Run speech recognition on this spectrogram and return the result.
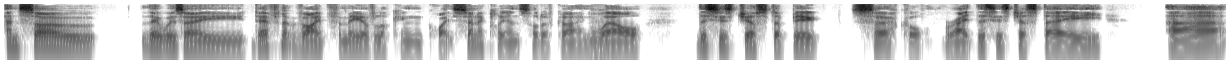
And so there was a definite vibe for me of looking quite cynically and sort of going, Mhm. well, this is just a big circle, right? This is just a uh,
